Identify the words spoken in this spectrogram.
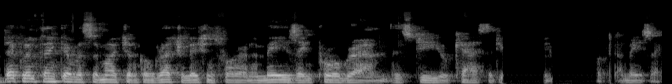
Declan, thank you ever so much and congratulations for an amazing program, this GU cast that you amazing.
